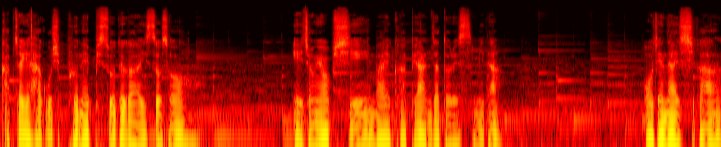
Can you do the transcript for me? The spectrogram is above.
갑자기 하고 싶은 에피소드가 있어서 예정에 없이 마이크 앞에 앉았더랬습니다. 어제 날씨가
